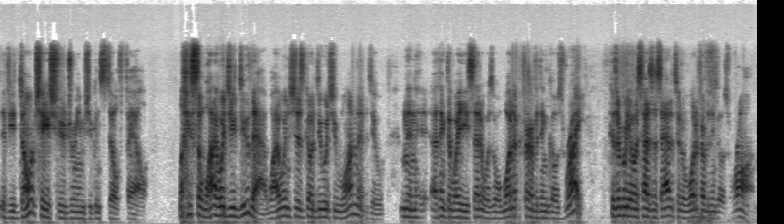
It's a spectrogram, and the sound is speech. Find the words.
if you don't chase your dreams you can still fail like, so why would you do that? Why wouldn't you just go do what you want to do? And then I think the way he said it was, well, what if everything goes right? Because everybody always has this attitude of, what if everything goes wrong?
